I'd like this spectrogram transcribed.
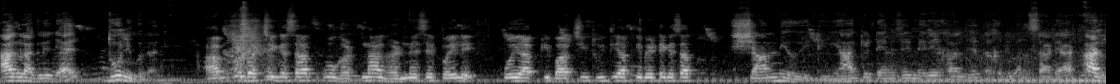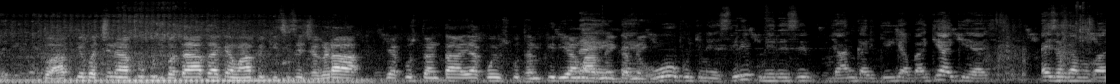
आग लागलेली आहे धूळ निघून आली. आपके बच्चे के साथ वो घटना घटने से पहले कोई आपकी बातचीत हुई थी आपके बेटे के साथ? शाम में हुई थी। यहाँ के टाइम से मेरे ख्याल से तकरीबन साढ़े आठ आठ बजे तो आपके बच्चे ने आपको कुछ बताया था क्या वहाँ पे किसी से झगड़ा या कुछ तंटा या कोई उसको धमकी दिया नहीं, मारने नहीं, करने की? वो कुछ नहीं सिर्फ़ मेरे से जानकारी की कि अब्बा क्या किया है। ऐसा था बोला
